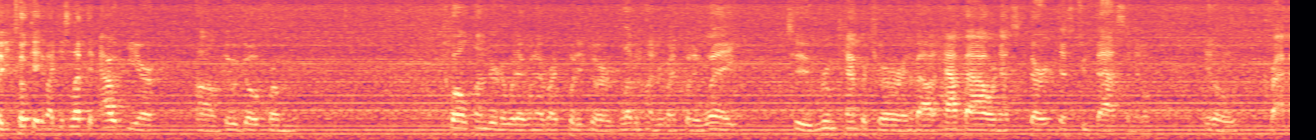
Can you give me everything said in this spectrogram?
So you took it. If I just left it out here, um, it would go from 1200 or whatever whenever I put it, or 1100 when I put it away, to room temperature in about a half hour, and that's very that's too fast, and it'll it'll crack.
